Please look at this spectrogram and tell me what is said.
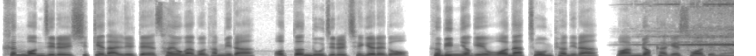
큰 먼지를 쉽게 날릴 때 사용하곤 합니다. 어떤 노즐을 체결해도 흡입력이 워낙 좋은 편이라 완벽하게 소화되네요.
